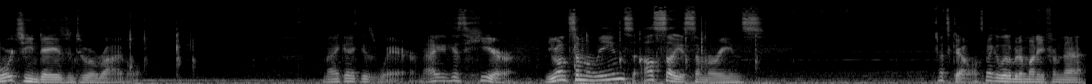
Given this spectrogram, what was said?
14 days into arrival. Magec is where? Magec is here. You want some Marines? I'll sell you some Marines. Let's go. Let's make a little bit of money from that.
